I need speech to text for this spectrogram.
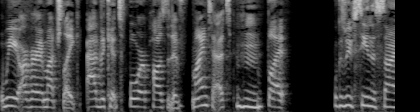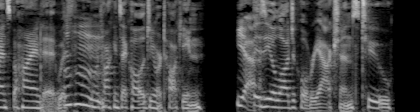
we are very much like advocates for positive mindsets, Mm-hmm. but Because we've seen the science behind it with when Mhm. we're talking psychology and we're talking yeah. physiological reactions to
